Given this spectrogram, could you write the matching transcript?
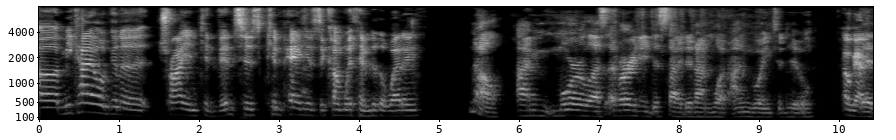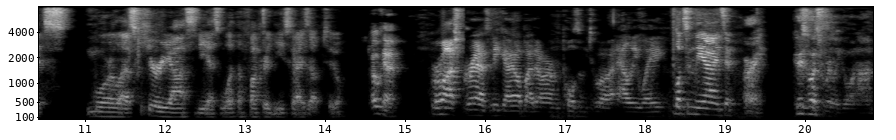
uh, Mikhail gonna try and convince his companions to come with him to the wedding? No, I'm more or less, I've already decided on what I'm going to do. Okay. It's more or less curiosity as what the fuck are these guys up to. Okay. Ramash grabs Mikhail by the arm and pulls him to an alleyway, looks him in the eye and says, Alright, here's what's really going on.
